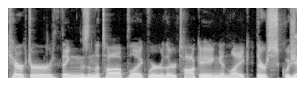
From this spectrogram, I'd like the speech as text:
character things in the top, like where they're talking and like they're squishing,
